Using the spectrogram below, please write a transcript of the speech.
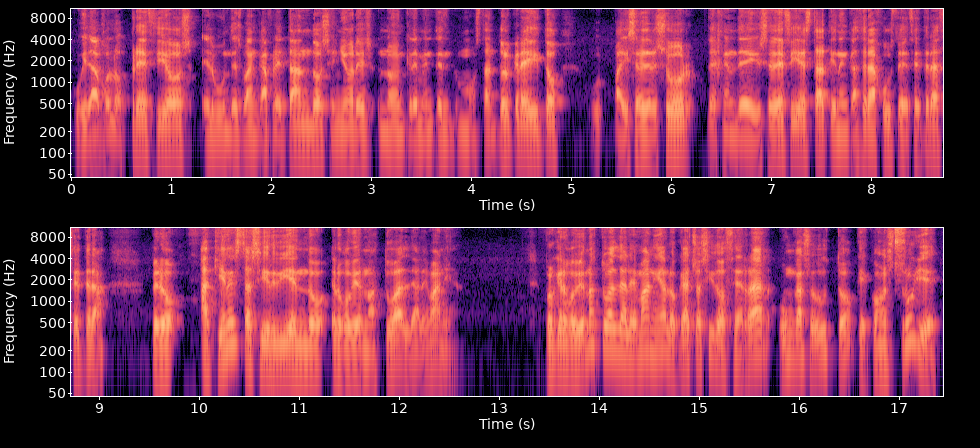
cuidado con los precios, el Bundesbank apretando, señores, no incrementemos tanto el crédito, países del sur, dejen de irse de fiesta, tienen que hacer ajustes, etcétera, etcétera. Pero ¿a quién está sirviendo el gobierno actual de Alemania? Porque el gobierno actual de Alemania lo que ha hecho ha sido cerrar un gasoducto que construye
